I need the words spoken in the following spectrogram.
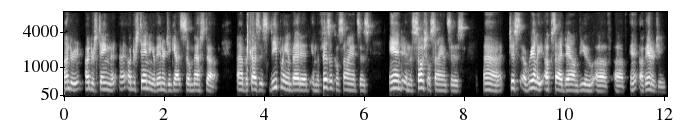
under, understanding uh, understanding of energy got so messed up, uh, because it's deeply embedded in the physical sciences and in the social sciences. Uh, just a really upside down view of, of, of energy.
